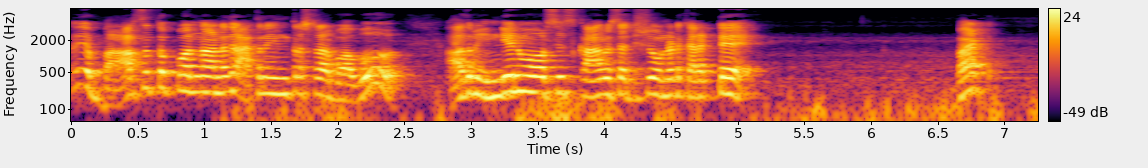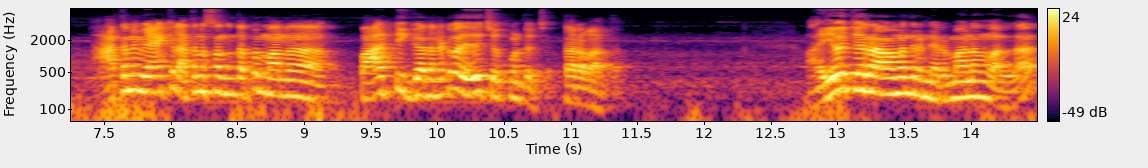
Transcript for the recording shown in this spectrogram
అదే భారసత్వ పన్ను అన్నది అతని ఇంట్రెస్ట్ రా బాబు. అతను ఇండియన్ ఓవర్సీస్ కాంగ్రెస్ అధ్యక్షుడు ఉన్నట్టు కరెక్టే. బట్ అతని వ్యాఖ్యలు అతని సొంతం తప్ప మన పార్టీకి కదన్నట్టు అదేదో చెప్పుకుంటూ వచ్చారు తర్వాత. అయోధ్య రామమందిర నిర్మాణం వల్ల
